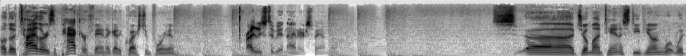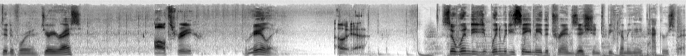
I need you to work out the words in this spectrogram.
Although Tyler is a Packer fan, I got a question for you. I used to be a Niners fan though. Uh, Joe Montana, Steve Young, what, what did it for you? Jerry Rice? All three. Really? Oh yeah. So when did you, when would you say you made the transition to becoming a Packers fan?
